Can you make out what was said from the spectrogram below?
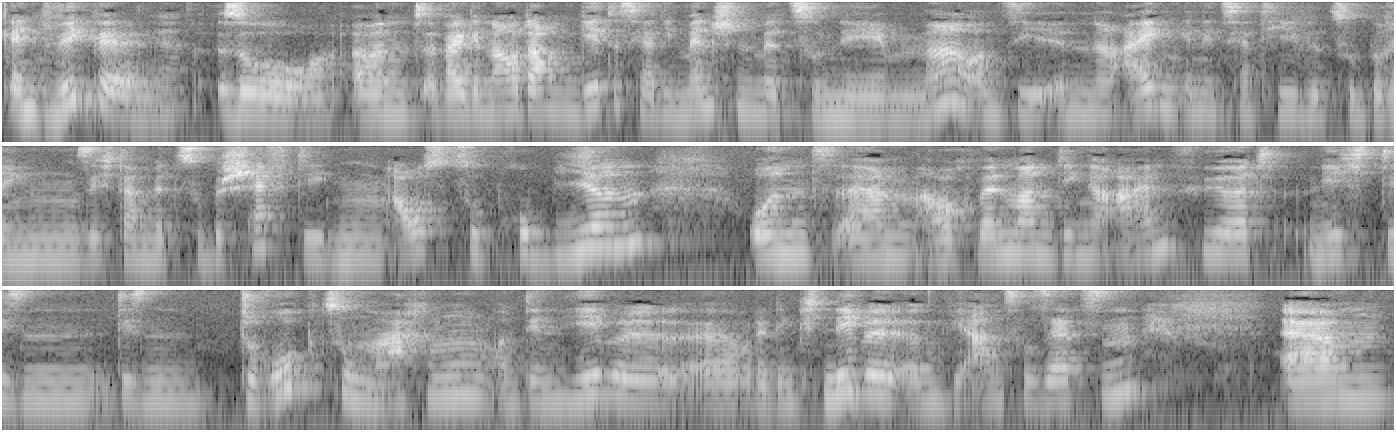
entwickeln. Ja. So. Und weil genau darum geht es ja, die Menschen mitzunehmen ne? und sie in eine Eigeninitiative zu bringen, sich damit zu beschäftigen, auszuprobieren. Und ähm, auch wenn man Dinge einführt, nicht diesen, diesen Druck zu machen und den Hebel äh, oder den Knebel irgendwie anzusetzen, ähm,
